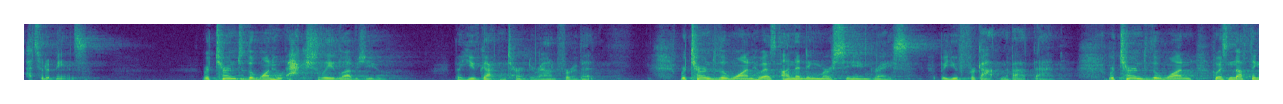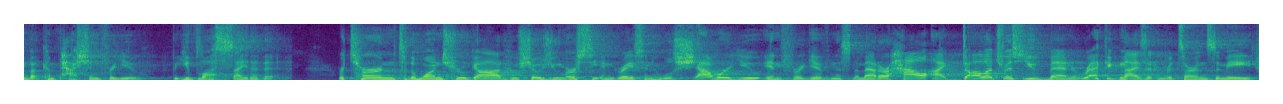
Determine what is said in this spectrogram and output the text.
That's what it means. Return to the one who actually loves you, but you've gotten turned around for a bit. Return to the one who has unending mercy and grace, but you've forgotten about that. Return to the one who has nothing but compassion for you, but you've lost sight of it. Return to the one true God who shows you mercy and grace and who will shower you in forgiveness. No matter how idolatrous you've been, recognize it and return to me.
